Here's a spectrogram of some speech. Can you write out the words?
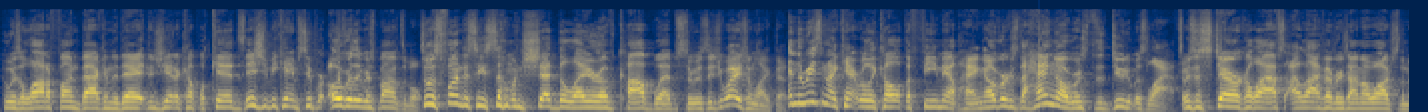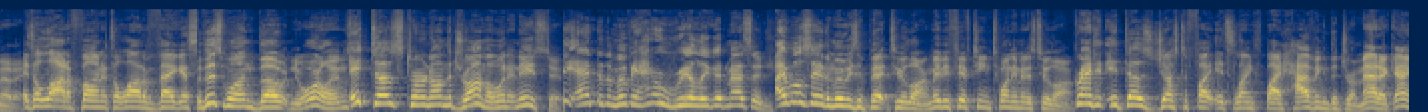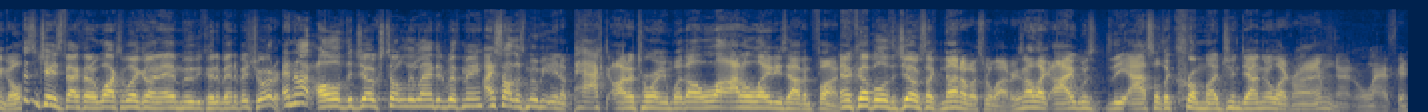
who was a lot of fun back in the day, and then she had a couple kids. Then she became super overly responsible. So it's fun to see someone shed the layer of cobwebs through a situation like this. And the reason I can't really call it the female hangover, because the hangover is the dude it was laughs. It was hysterical laughs. I laugh every time I watch the movie. It's a lot of fun. It's a lot of Vegas. But this one, though New Orleans, it does turn on the drama when it needs to. The end of the movie had a really good message. I will say the movie's a bit too long, maybe 15, 20 minutes too long. Granted, it does justify its length by having the dramatic angle. Doesn't change the fact that I walked away going, eh, the movie could have been a bit shorter. And not all of the jokes totally landed with me. I saw this movie in a packed auditorium with a lot of ladies having fun. And a couple of the jokes, like none of us were laughing. It's not like I was the asshole, the curmudgeon down there, like, I'm not laughing.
